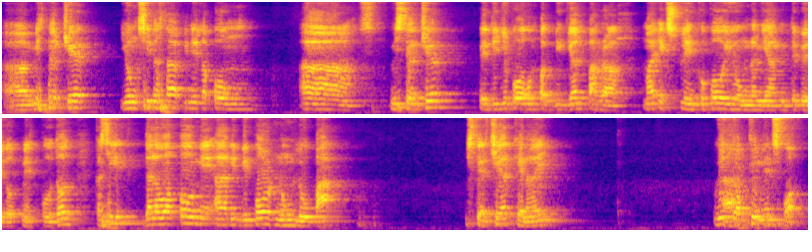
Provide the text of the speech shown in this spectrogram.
Ah, Mr. Chair, yung sinasabi nila pong ah, Mr. Chair, pwede niyo po akong pagbigyan para ma-explain ko po yung nangyaring development po doon. Kasi dalawa po may-ari before nung lupa. Mr. Chair, can I? With Ah. documents po.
